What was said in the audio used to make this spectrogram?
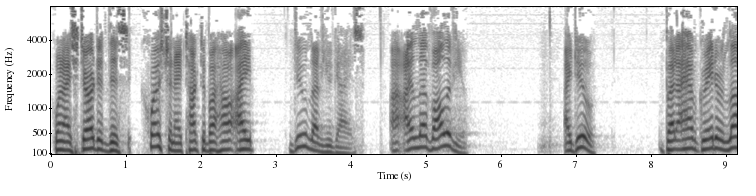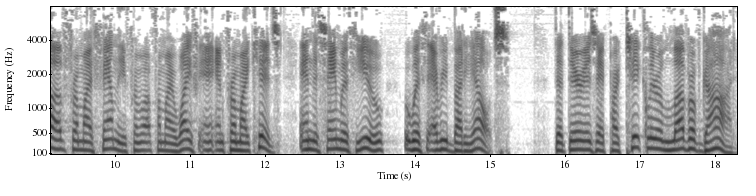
when I started this question, I talked about how I do love you guys. I love all of you. I do. But I have greater love from my family, from, from my wife and, and from my kids. And the same with you, with everybody else that there is a particular love of God,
